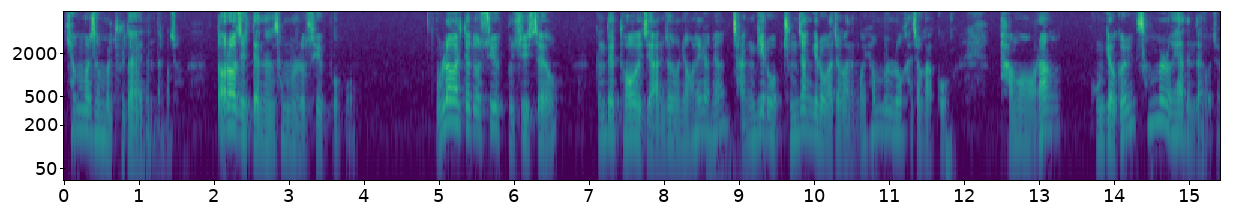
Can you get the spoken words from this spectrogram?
현물 선물 둘 다 해야 된다는 거죠. 떨어질 때는 선물로 수익 보고 올라갈 때도 수익 볼 수 있어요. 근데 더 이제 안전 운영하려면 장기로 중장기로 가져가는 거 현물로 가져가고 방어랑 공격을 선물로 해야 된다는 거죠.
